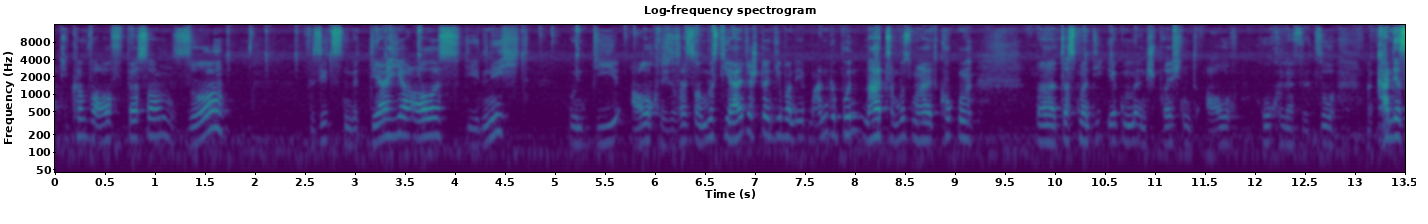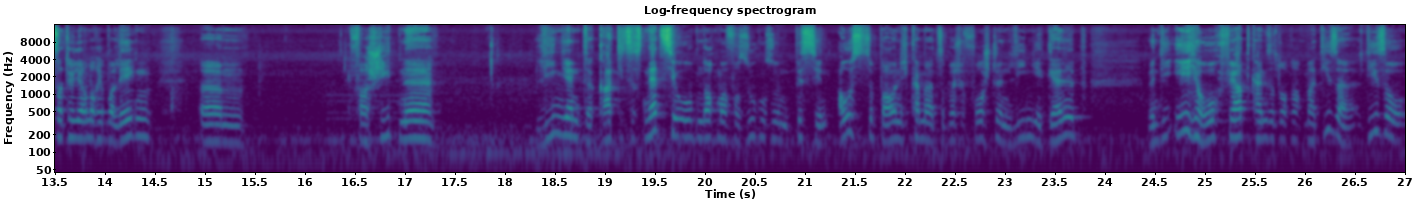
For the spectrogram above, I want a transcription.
die können wir aufbessern. So. Wie sieht es denn mit der hier aus? Die nicht und die auch nicht. Das heißt, man muss die Haltestellen, die man eben angebunden hat, muss man halt gucken, äh, dass man die eben entsprechend auch hochlevelt. So, man kann jetzt natürlich auch noch überlegen, ähm, verschiedene Linien, gerade dieses Netz hier oben nochmal versuchen so ein bisschen auszubauen. Ich kann mir zum Beispiel vorstellen, Linie Gelb, wenn die eh hier hochfährt, kann sie doch nochmal diese, diese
